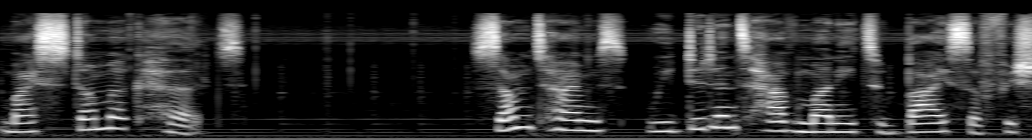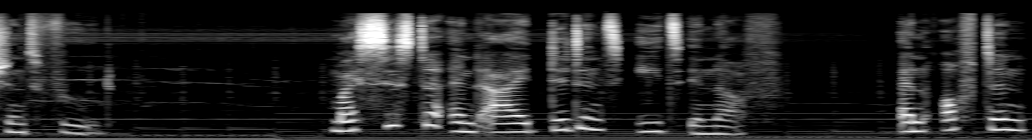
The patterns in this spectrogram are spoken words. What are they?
My stomach hurt. Sometimes we didn't have money to buy sufficient food. My sister and I didn't eat enough, and often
